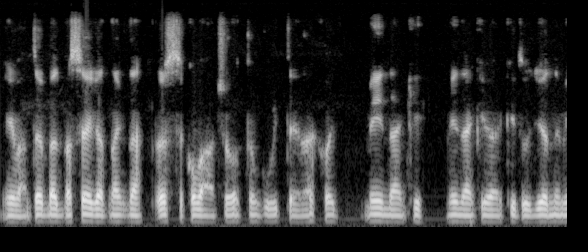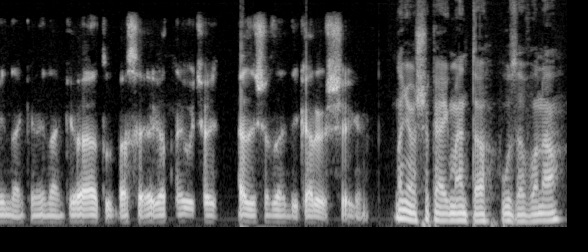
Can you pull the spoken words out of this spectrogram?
nyilván többet beszélgetnek, de összekovácsolódtunk úgy tényleg, hogy mindenki mindenkivel ki tud jönni, mindenki mindenkivel el tud beszélgetni, úgyhogy ez is az egyik erősségünk. Nagyon sokáig ment a húzavona,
